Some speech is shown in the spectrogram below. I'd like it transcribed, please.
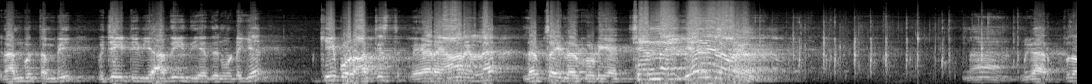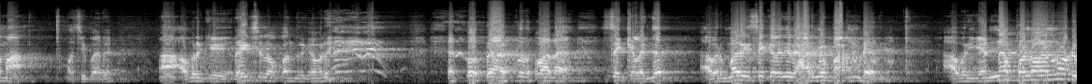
என் அன்பு தம்பி விஜய் டிவி அது இது எதனுடைய கீபோர்டு ஆர்டிஸ்ட் வேற யாரும் இல்ல லெஃப்ட் சைடுல இருக்கக்கூடிய சென்னை ஏழில் அவர்கள். ஆஹ், மிக அற்புதமா வாசிப்பாரு. அவருக்கு ரைட்ஸில் உட்காந்துருக்கவர் ஒரு அற்புதமான இசைக்கலைஞர். அவர் மாதிரி இசைக்கலைஞர் யாருமே பார்க்க முடியாது. அவர் என்ன பண்ணுவான்னு ஒரு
